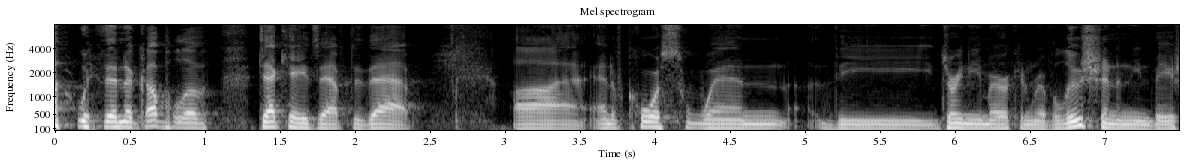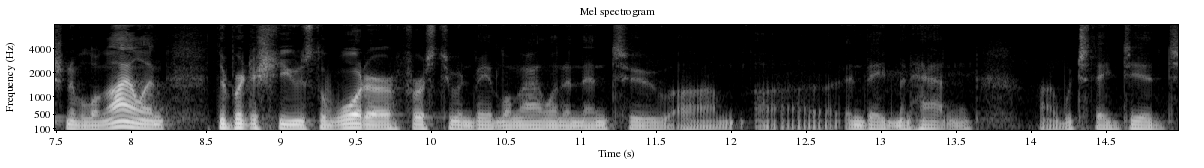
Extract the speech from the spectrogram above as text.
within a couple of decades after that. Uh, and of course, when the during the American Revolution and the invasion of Long Island, the British used the water first to invade Long Island and then to um, uh, invade Manhattan, uh, which they did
